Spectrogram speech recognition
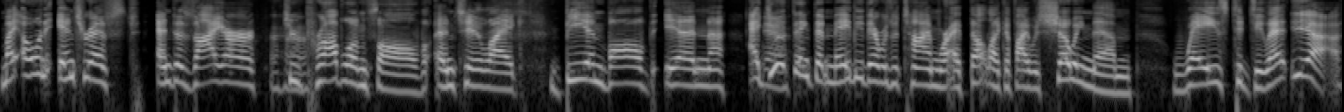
My own interest and desire to Uh-huh. problem solve and to like be involved in. I do Yeah. think that maybe there was a time where I felt like if I was showing them ways to do it, yeah.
